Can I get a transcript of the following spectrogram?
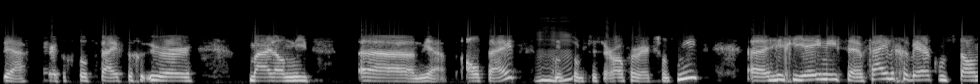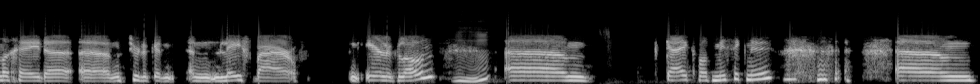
ja, 40 tot 50 uur, maar dan niet uh, ja, altijd. Mhm. Soms is er overwerk, soms niet. Uh, hygiënische en veilige werkomstandigheden. Uh, natuurlijk een, een leefbaar of een eerlijk loon. Mhm. Um, kijk, wat mis ik nu? um,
